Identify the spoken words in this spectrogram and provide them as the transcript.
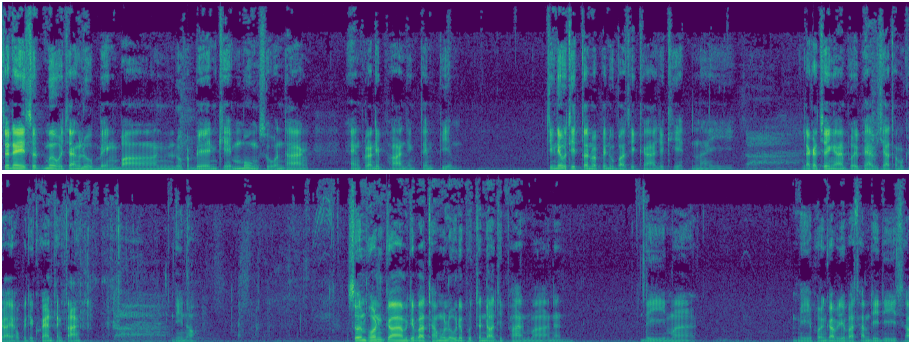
จะในสุดเมื่อหัวใจของลูกเบ่งบาน ลูกกระเบนเข็มมุ่งสวนทาง แห่งพระนิพพานอย่างเต็มเปี่ยม จึงได้อุทิศตนมาเป็นอุบาสิกาอยู่เขตใน และก็ช่วยงานเผยแผ่วิชาธรรมกายออกไปในแคว้นต่างๆ นี่เนาะส่วนผลการปฏิบัติธรรมของลูกในพุทธันดรที่ผ่านมานั้น ดีมาก มีผลการปฏิบัติธรรมที่ดี สา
